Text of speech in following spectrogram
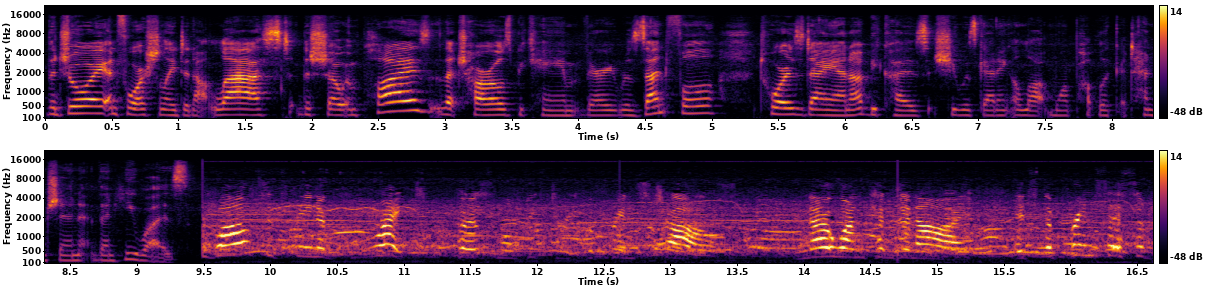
The joy unfortunately did not last. The show implies that Charles became very resentful towards Diana because she was getting a lot more public attention than he was. Whilst it's been a great personal victory for Prince Charles, no one can deny it's the Princess of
